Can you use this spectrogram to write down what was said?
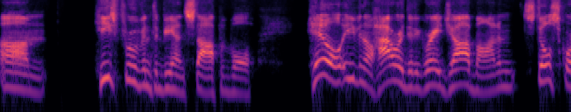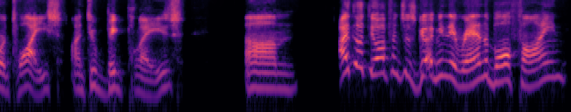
Um, he's proven to be unstoppable. Hill, even though Howard did a great job on him, still scored twice on two big plays. Um, I thought the offense was good. I mean, they ran the ball fine.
